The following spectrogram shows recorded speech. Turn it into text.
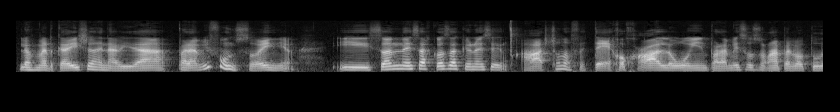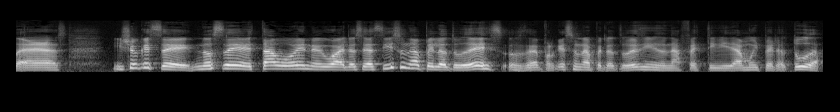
los mercadillos de Navidad, para mí fue un sueño. Y son esas cosas que uno dice, ah, yo no festejo Halloween, para mí eso es una pelotudez. Y yo qué sé, no sé, está bueno igual. O sea, sí es una pelotudez. O sea, porque es una pelotudez y una festividad muy pelotuda.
